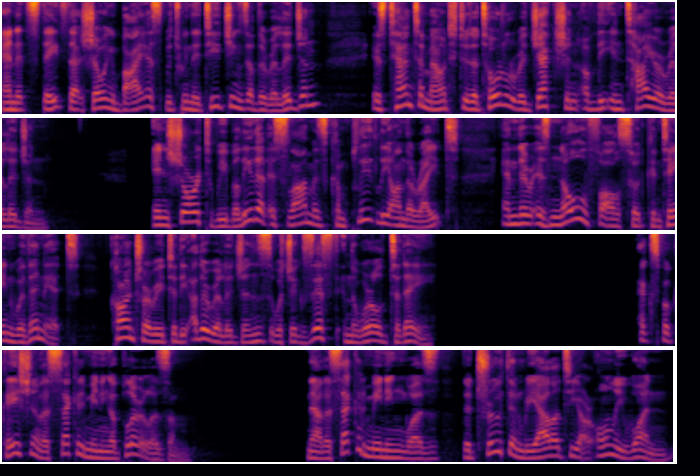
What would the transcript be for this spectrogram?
And it states that showing bias between the teachings of the religion is tantamount to the total rejection of the entire religion. In short, we believe that Islam is completely on the right, and there is no falsehood contained within it, contrary to the other religions which exist in the world today. Explication of the second meaning of pluralism. Now, the second meaning was the truth and reality are only one,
